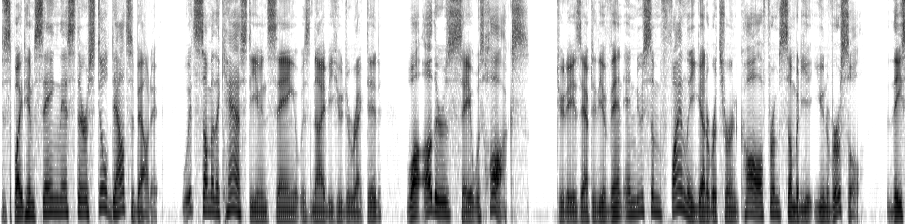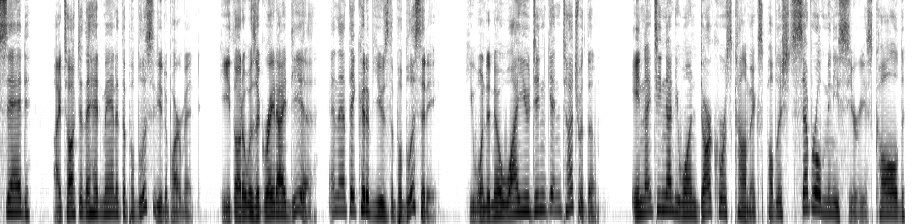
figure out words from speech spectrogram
Despite him saying this, there are still doubts about it, with some of the cast even saying it was Nyby who directed, while others say it was Hawks. Two days after the event, and Newsom finally got a return call from somebody at Universal. They said, I talked to the head man at the publicity department. He thought it was a great idea, and that they could have used the publicity. He wanted to know why you didn't get in touch with them. In 1991, Dark Horse Comics published several miniseries called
